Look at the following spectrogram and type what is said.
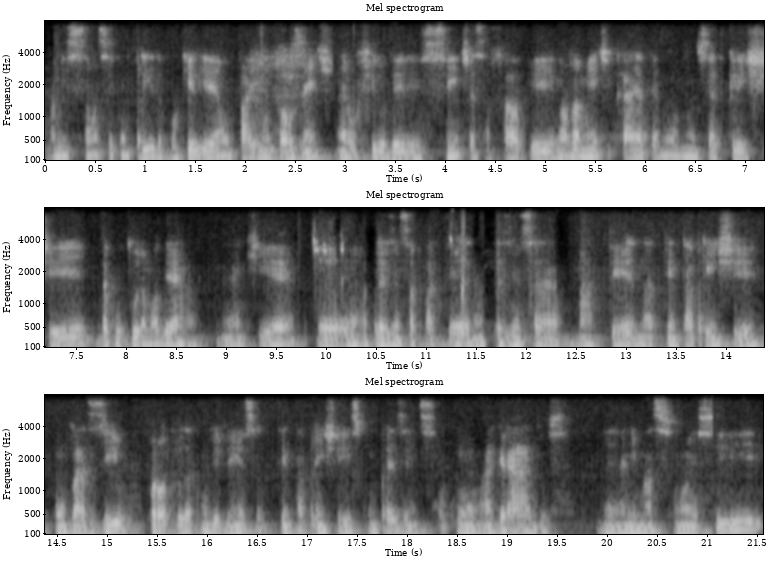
uma missão a ser cumprida, porque ele é um pai muito ausente, né? o filho dele sente essa falta e novamente cai até num, num certo clichê da cultura moderna, né? que é, é, a presença paterna, a presença materna, tentar preencher um vazio próprio da convivência, tentar preencher isso com presentes, com agrados, né, animações. E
